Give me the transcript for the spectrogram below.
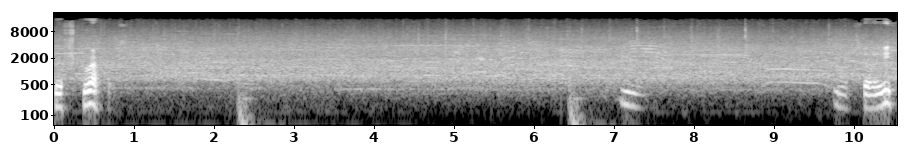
the strappers. Hmm. Okay.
